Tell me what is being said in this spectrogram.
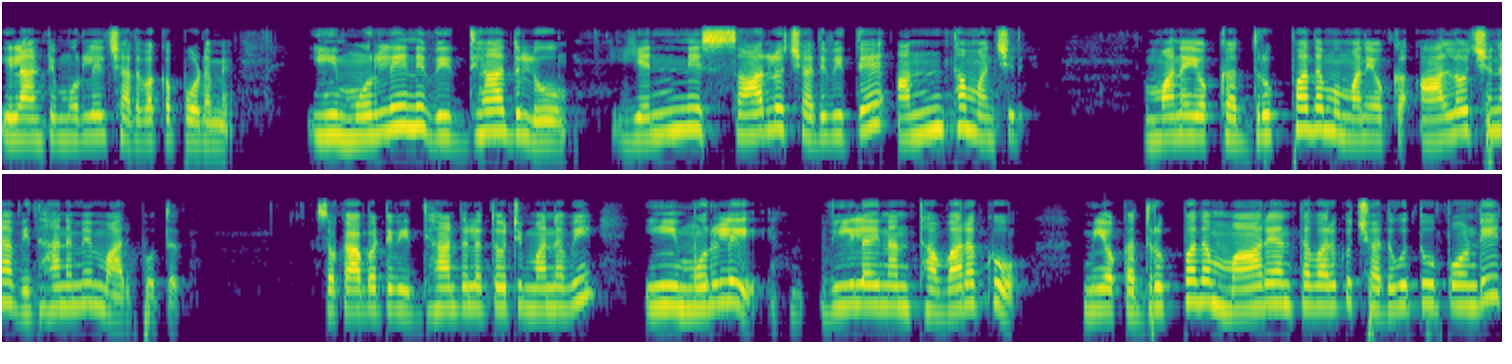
ఇలాంటి మురళీలు చదవకపోవడమే. ఈ మురళిని విద్యార్థులు ఎన్నిసార్లు చదివితే అంత మంచిది. మన యొక్క దృక్పథము మన యొక్క ఆలోచన విధానమే మారిపోతుంది. సో కాబట్టి విద్యార్థులతోటి మనవి ఈ మురళి వీలైనంత వరకు మీ యొక్క దృక్పథం మారేంత వరకు చదువుతూ పోండి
